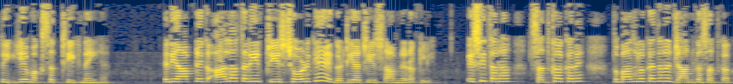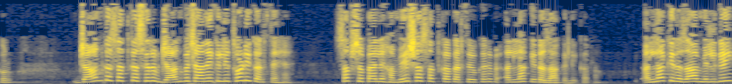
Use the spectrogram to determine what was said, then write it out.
تو یہ مقصد ٹھیک نہیں ہے۔ یعنی آپ نے ایک اعلیٰ ترین چیز چھوڑ کے گٹیا چیز سامنے رکھ لی۔ اسی طرح صدقہ کریں تو بعض لوگ کہتے نا، جان کا صدقہ کرو۔ جان کا صدقہ صرف جان بچانے کے لیے تھوڑی کرتے ہیں۔ سب سے پہلے ہمیشہ صدقہ کرتے ہوئے کرے میں اللہ کی رضا کے لیے کر رہا ہوں۔ اللہ کی رضا مل گئی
